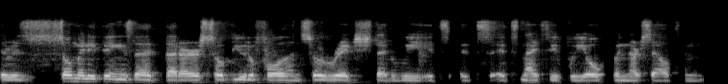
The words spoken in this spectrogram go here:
there is so many things that that are so beautiful and so rich that we it's it's it's nice if we open ourselves and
